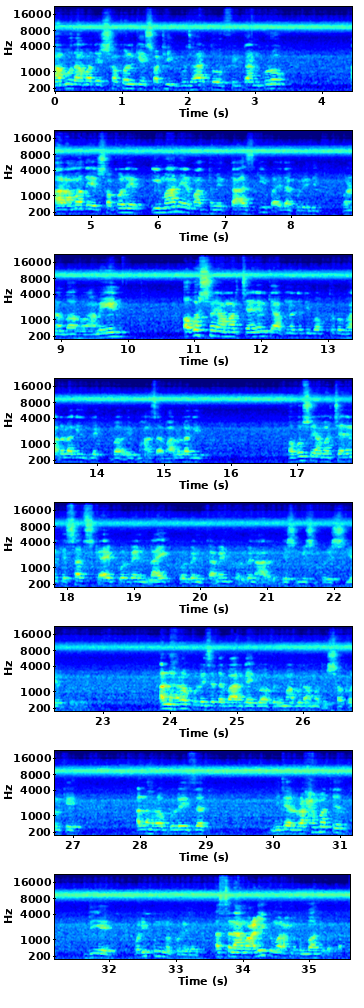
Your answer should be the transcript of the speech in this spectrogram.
মাবুদ আমাদের সকলকে সঠিক বুঝার তৌফিক দান করুক, আর আমাদের সকলের ইমানের মাধ্যমে তাজকি পায়দা করে দিক। বলেন আল্লাহ আমিন। অবশ্যই আমার চ্যানেলকে আপনার যদি বক্তব্য ভালো লাগে ভাষা ভালো লাগে অবশ্যই আমার চ্যানেলকে সাবস্ক্রাইব করবেন, লাইক করবেন কমেন্ট করবেন, আর বেশি বেশি করে শেয়ার করবেন। আল্লাহ রব্বুল ইজ্জতের বারগাই দোয়া করি মাহবুদ আমাদের সকলকে আল্লাহ রব্বুল ইজত নিজের রহমতে দিয়ে পরিপূর্ণ করে দেন। আসসালামু আলাইকুম রহমতুল্লাহ বরকাত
